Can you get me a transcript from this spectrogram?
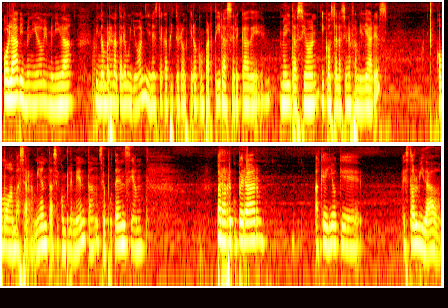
Hola, bienvenido, bienvenida. Mi nombre es Natalia Bullón y en este capítulo quiero compartir acerca de meditación y constelaciones familiares, cómo ambas herramientas se complementan, se potencian para recuperar aquello que está olvidado,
